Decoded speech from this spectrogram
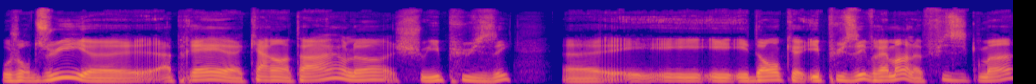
Aujourd'hui, après 40 heures, là, je suis épuisé. Euh, et, donc, épuisé vraiment physiquement.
